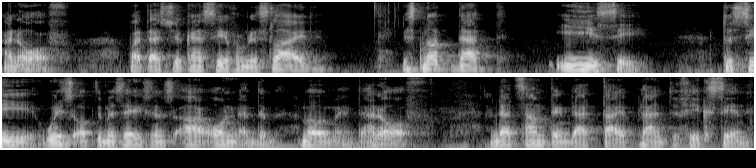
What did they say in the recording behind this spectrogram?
and off. But as you can see from the slide, it's not that easy to see which optimizations are on at the moment and off. And that's something that I plan to fix in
